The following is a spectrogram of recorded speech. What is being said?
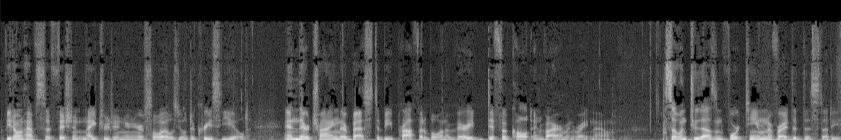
If you don't have sufficient nitrogen in your soils, you'll decrease yield. And they're trying their best to be profitable in a very difficult environment right now. So in 2014, whenever I did this study,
